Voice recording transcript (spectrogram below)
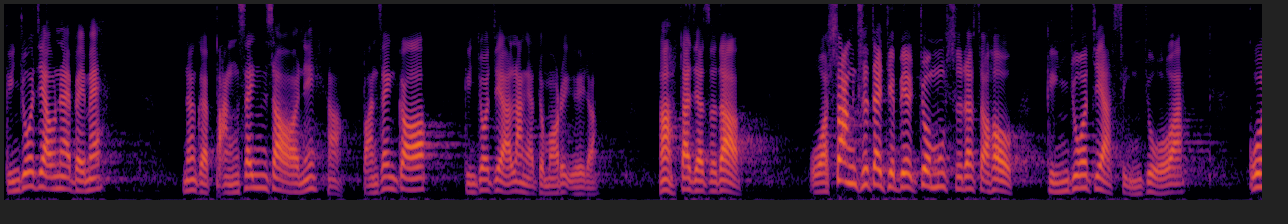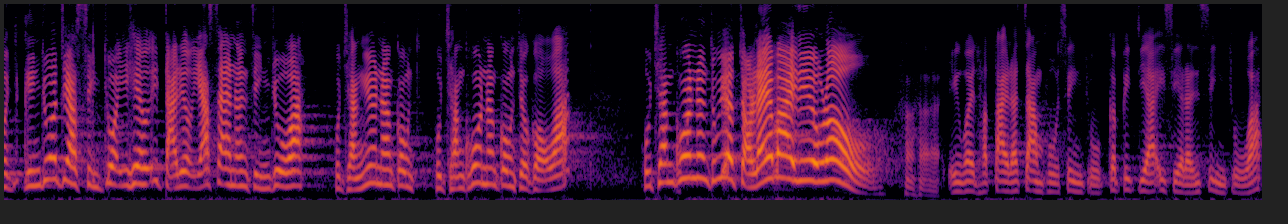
金卓家那邊咩？那個綁身手呢？啊，綁身哥，金卓家那日都没得約了。啊，大家知道，我上次在这边做牧师的时候，金卓家醒咗啊！我金卓家醒咗以后，一大溜廿三人醒咗啊！胡強元能講，胡強坤能講這個話，胡強坤能都要找禮拜六咯。因为他带了丈夫信主，隔壁家一些人信主啊，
